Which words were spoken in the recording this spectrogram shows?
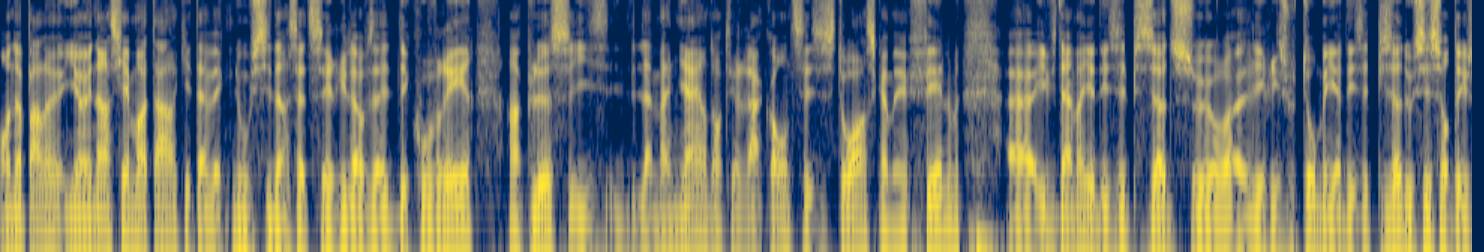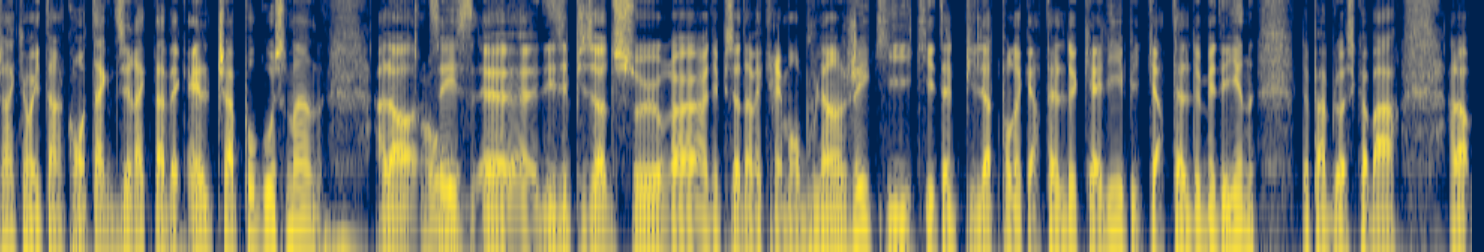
On a parlé, il y a un ancien motard qui est avec nous aussi dans cette série-là. Vous allez le découvrir. En plus, il- la manière dont il raconte ses histoires, c'est comme un film. Euh, évidemment, il y a des épisodes sur euh, les risottos, mais il y a des épisodes aussi sur des gens qui ont été en contact direct avec El Chapo Guzman. Alors, Oh. tu sais, euh, euh, des épisodes sur euh, un épisode avec Raymond Boulanger, qui, qui était le pilote pour le cartel de Cali, puis le cartel de Medellín, de Pablo Escobar. Alors,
